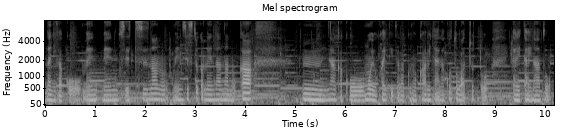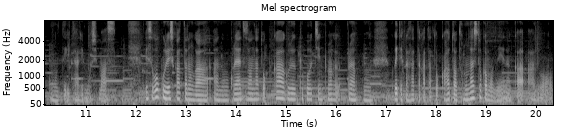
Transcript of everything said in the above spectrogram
何かこう面接なの面接というか面談なのかうんなんかこう思いを書いていただくのかみたいなことはちょっとやりたいなと思っていたりもします。ですごく嬉しかったのがあのクライアントさんだとかグループコーチングプログラム受けてくださった方とかあとは友達とかもねなんかあの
